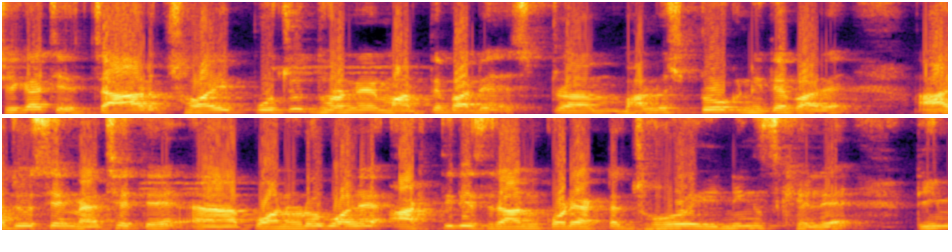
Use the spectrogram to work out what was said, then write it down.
ঠিক আছে? চার, ছয় প্রচুর ধরনের মারতে পারে ভালো স্ট্রোক নিতে পারে। আজও সে ম্যাচেতে পনেরো বলে আটত্রিশ রান করে একটা ঝোড়ো ইনিংস খেলে টিম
